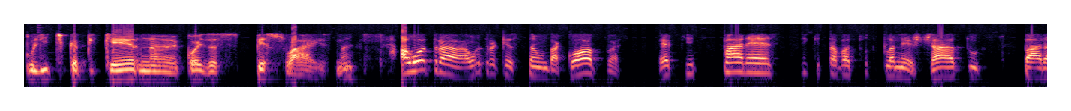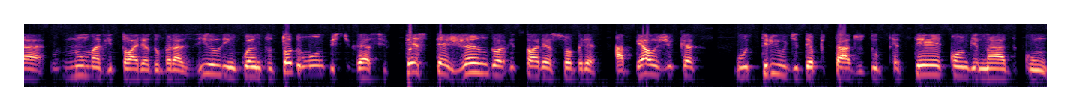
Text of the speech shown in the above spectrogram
política pequena, coisas pessoais. Né? A, outra, a outra questão da Copa é que parece que estava tudo planejado para numa vitória do Brasil, enquanto todo mundo estivesse festejando a vitória sobre a Bélgica, o trio de deputados do PT, combinado com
